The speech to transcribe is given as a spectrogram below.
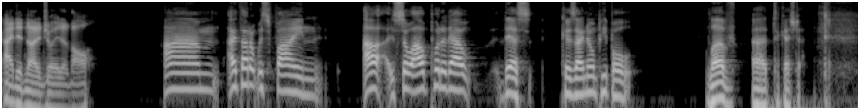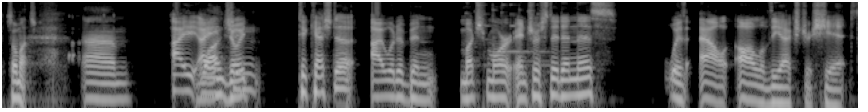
I did not enjoy it at all. Um, I thought it was fine. Uh, so I'll put it out this because I know people love uh, Takeshita so much. Um, I I enjoyed watching- Takeshita. I would have been much more interested in this without all of the extra shit.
